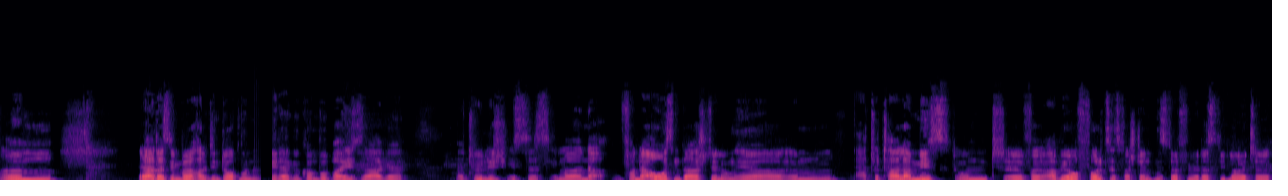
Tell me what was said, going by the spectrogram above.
Ähm, ja, da sind wir halt in Dortmund gekommen, wobei ich sage, natürlich ist das immer eine, von der Außendarstellung her ähm, ja, totaler Mist und äh, habe ja auch vollstes Verständnis dafür, dass die Leute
